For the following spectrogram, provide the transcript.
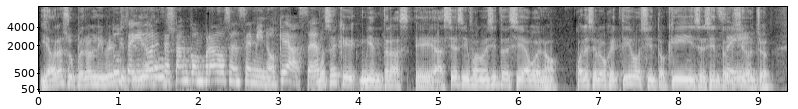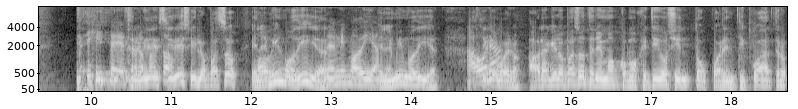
Y ahora superó el nivel tus que seguidores teníamos. están comprados en Semino. ¿Qué hacen? Vos sabés que mientras eh, hacía ese informecito decía, bueno, ¿cuál es el objetivo? 115, 118. Me dijiste eso, terminé lo de pasó. decir eso y lo pasó en el Obvio. mismo día. En el mismo día. En el mismo día. Así Ahora- que bueno, ahora que lo pasó tenemos como objetivo 144,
